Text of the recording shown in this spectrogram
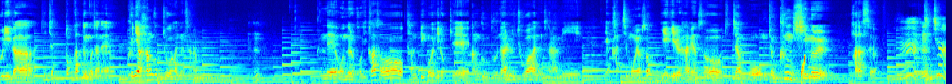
우리가 진짜 똑같은 거잖아요. 그냥 한국 좋아하는 사람. 음? 근데 오늘 거기 가서 담비고 이렇게 한국 문화를 좋아하는 사람이 그냥 같이 모여서 얘기를 하면서 진짜 뭐 엄청 큰 힘을 받았어요. 음. 진짜?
